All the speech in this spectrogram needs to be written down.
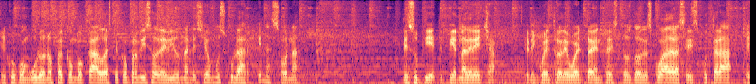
el Cuco Angulo no fue convocado a este compromiso debido a una lesión muscular en la zona de su pierna derecha. El encuentro de vuelta entre estos dos escuadras se disputará el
